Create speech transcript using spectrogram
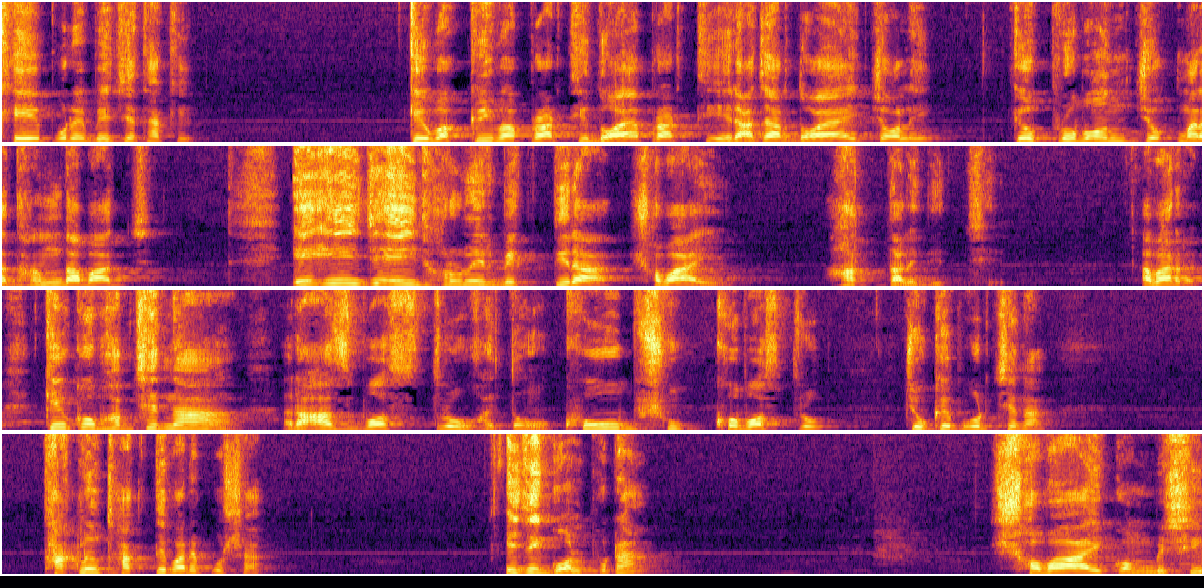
খেয়ে পরে বেঁচে থাকে। কেউ বা কৃপা প্রার্থী, দয়া প্রার্থী রাজার দয়ায় চলে। কেউ প্রবঞ্চক মানে ধান্দাবাজ। এই এই যে এই ধরনের ব্যক্তিরা সবাই হাততালি দিচ্ছে। আবার কেউ কেউ ভাবছে, না, রাজবস্ত্র হয়তো খুব সূক্ষ্ম বস্ত্র, চোখে পড়ছে না। থাকলেও থাকতে পারে পোশাক। এই যে গল্পটা, সবাই কম বেশি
